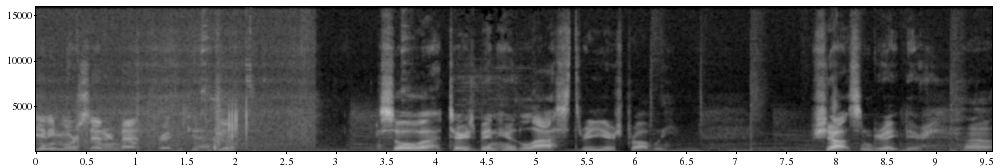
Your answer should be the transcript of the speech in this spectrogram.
Get any more center than that, Rick. Okay, good. So uh, Terry's been here the last three years probably. Shot some great deer uh,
